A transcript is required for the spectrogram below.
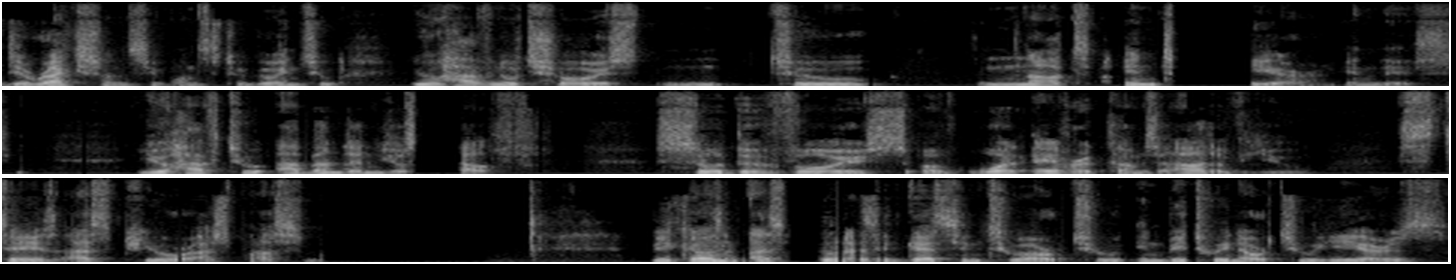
directions he wants to go into, you have no choice to not interfere in this. You have to abandon yourself so the voice of whatever comes out of you stays as pure as possible. Because mm-hmm. as soon as it gets into our two, in between our two ears,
